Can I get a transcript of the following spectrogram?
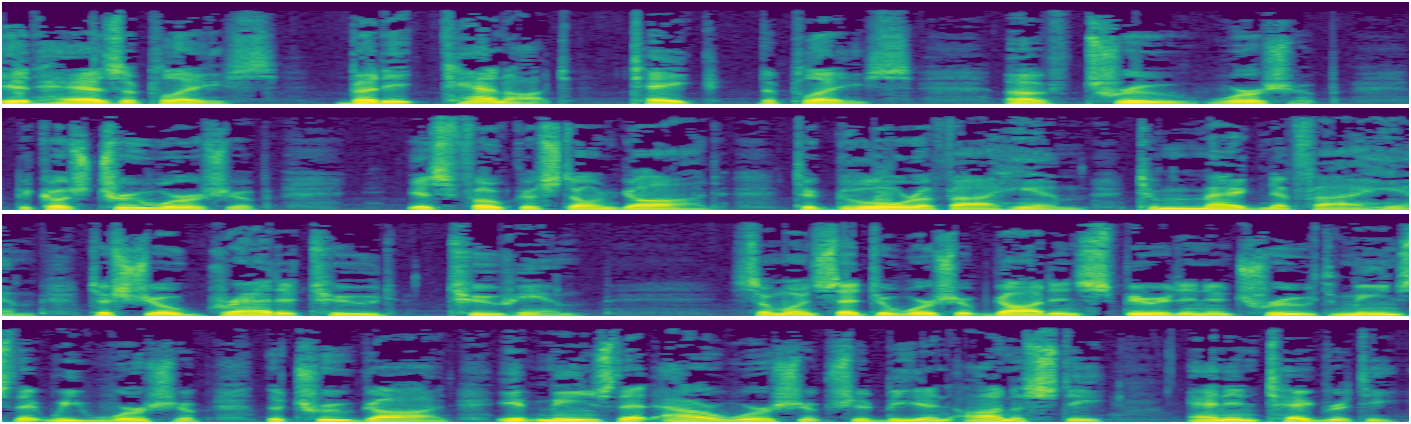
It has a place, but it cannot take the place of true worship because true worship is focused on God, to glorify Him, to magnify Him, to show gratitude to Him. Someone said to worship God in spirit and in truth means that we worship the true God. It means that our worship should be in honesty and integrity.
